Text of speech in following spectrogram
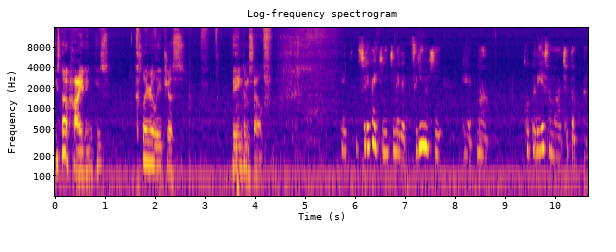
He's not hiding, he's clearly just being himself. えーそれが1日目で次の日、えーまあここでイエス様はちょっとあの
